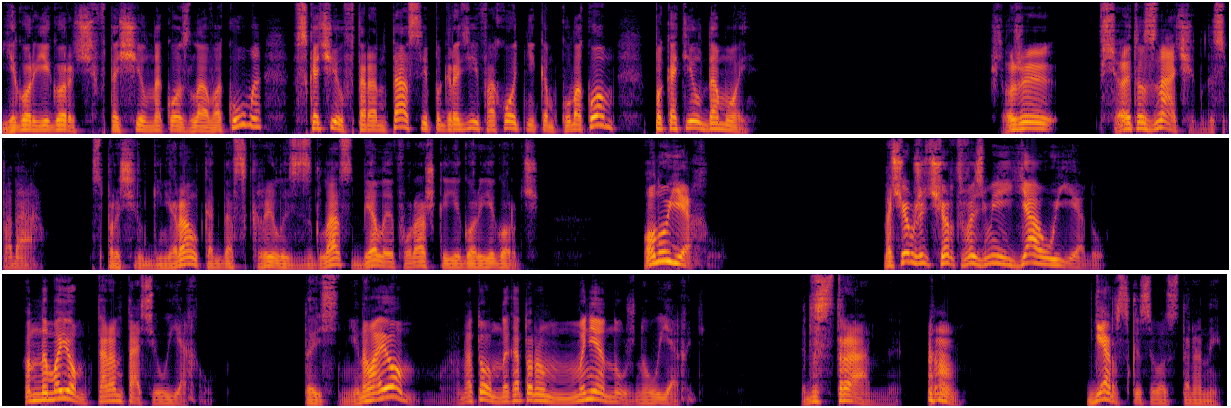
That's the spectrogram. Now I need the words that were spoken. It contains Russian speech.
Егор Егорыч втащил на козла Авакума, вскочил в тарантас и, погрозив охотникам кулаком, покатил домой. — Что же все это значит, господа? — спросил генерал, когда скрылась с глаз белая фуражка Егора Егорыча. — Он уехал. На чем же, черт возьми, я уеду? Он на моем тарантасе уехал. То есть не на моем, а на том, на котором мне нужно уехать. Это странно. Дерзко с его стороны.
